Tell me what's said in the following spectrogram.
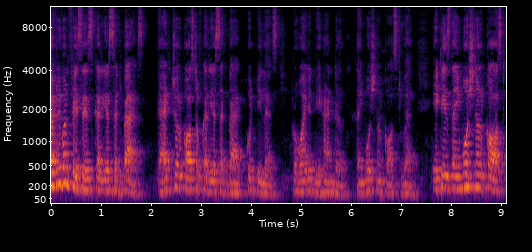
Everyone faces career setbacks. The actual cost of career setback could be less, provided we handle the emotional cost well. It is the emotional cost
